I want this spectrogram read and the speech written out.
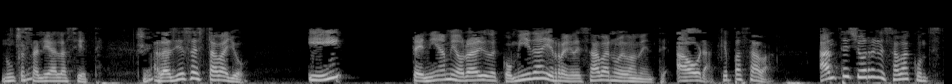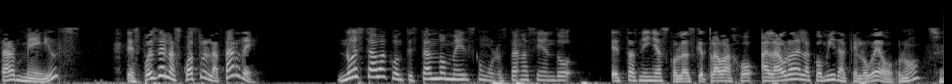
nunca salía a las 7. Sí. A las 10 estaba yo. Y tenía mi horario de comida y regresaba nuevamente. Ahora, ¿qué pasaba? Antes yo regresaba a contestar mails después de las 4 de la tarde. No estaba contestando mails como lo están haciendo estas niñas con las que trabajo a la hora de la comida, que lo veo, ¿no? Sí.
